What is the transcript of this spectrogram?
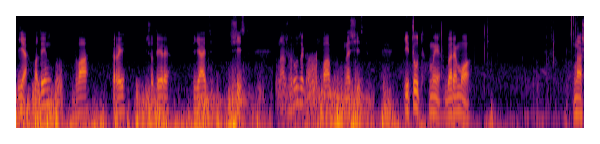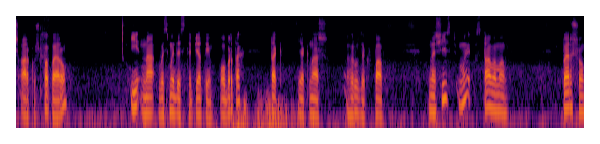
Є 1, 2, 3, 4, 5, 6. Наш грузик впав на 6. І тут ми беремо наш аркуш паперу і на 85 обертах, так як наш грузик впав на 6, ми ставимо першу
